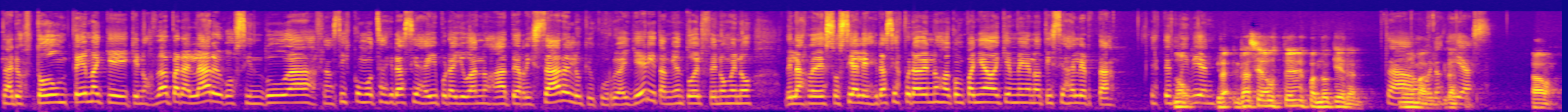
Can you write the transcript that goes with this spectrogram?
Claro, es todo un tema que, nos da para largo, sin duda. Francisco, muchas gracias ahí por ayudarnos a aterrizar lo que ocurrió ayer y también todo el fenómeno de las redes sociales. Gracias por habernos acompañado aquí en Mega Noticias Alerta. Que estés muy bien. gracias a ustedes cuando quieran. Chao, buenos días. Chao.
